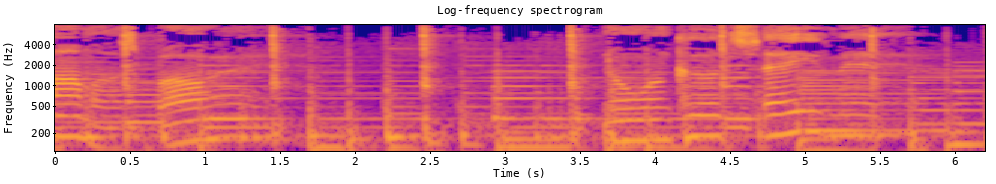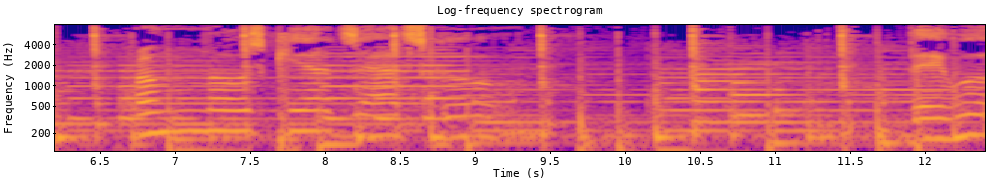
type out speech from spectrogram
mama's boy. No one could save me from those kids at school. They would.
